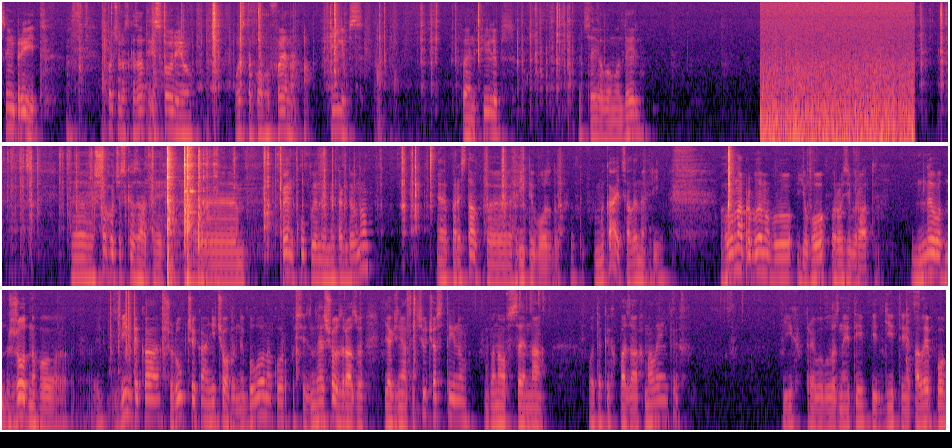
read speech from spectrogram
Всім привіт! Хочу розказати історію ось такого фена Philips. Фен Philips. Це його модель. Е, Що хочу сказати? Е, Фен куплений не так давно. Е, Перестав е, гріти воздух. Вмикається, але не гріє. Головна проблема було його розібрати. Не од... Жодного вінтика, шурупчика, нічого не було на корпусі. Знайшов зразу, як зняти цю частину. Воно все на отаких пазах маленьких. Їх треба було знайти, піддіти, але по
